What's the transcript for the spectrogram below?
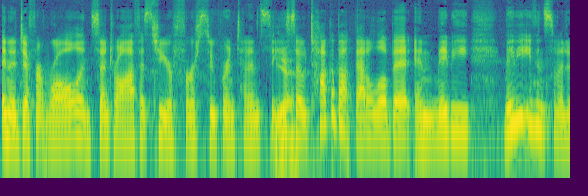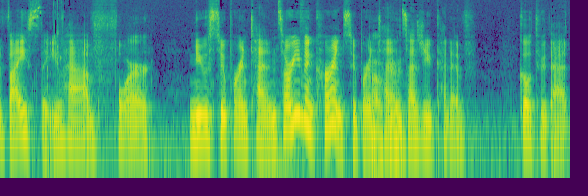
in a different role in central office to your first superintendency. Yeah. So talk about that a little bit and maybe maybe even some advice that you have for new superintendents or even current superintendents Okay. as you kind of go through that.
